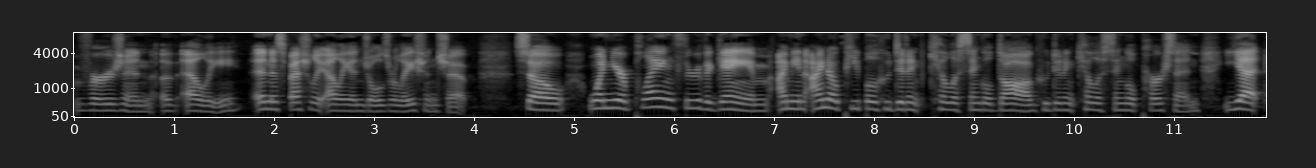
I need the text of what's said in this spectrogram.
version of Ellie, and especially Ellie and Joel's relationship. So when you're playing through the game, I mean, I know people who didn't kill a single dog, who didn't kill a single person, yet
